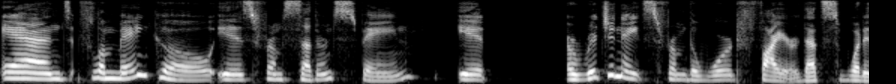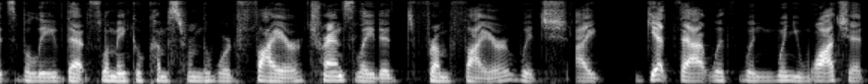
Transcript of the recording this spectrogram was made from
And flamenco is from southern Spain. It originates from the word fire. That's what it's believed that flamenco comes from the word fire, translated from fire, which I get that with when when you watch it.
